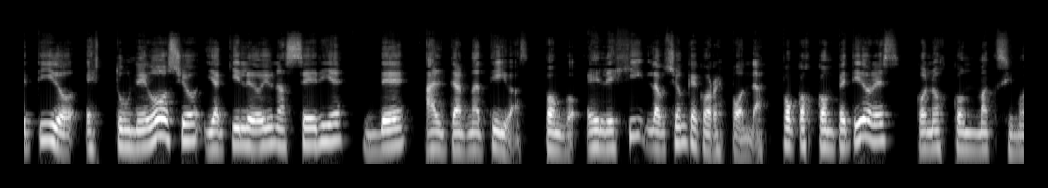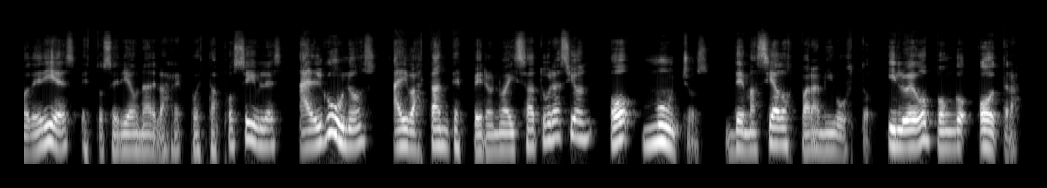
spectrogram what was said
competido es tu negocio y aquí le doy una serie de alternativas. Pongo, elegí la opción que corresponda. Pocos competidores, conozco un máximo de 10, esto sería una de las respuestas posibles. Algunos, hay bastantes pero no hay saturación. O muchos, demasiados para mi gusto. Y luego pongo otra.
